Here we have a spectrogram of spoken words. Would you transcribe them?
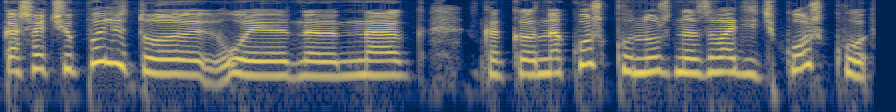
кошачью пыль, то, ой, на, на, как, на кошку нужно заводить кошку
